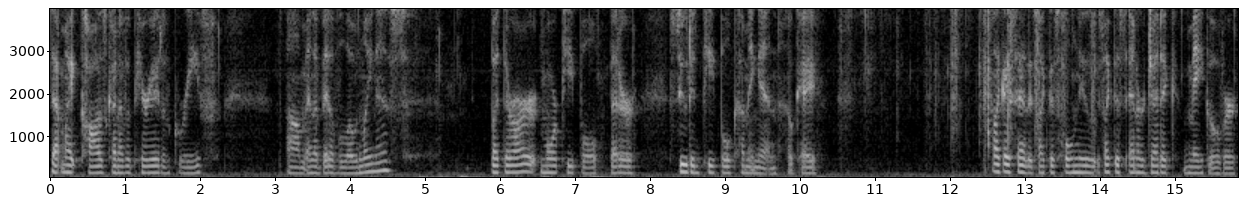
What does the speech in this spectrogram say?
that might cause kind of a period of grief um, and a bit of loneliness. But there are more people, better suited people coming in, okay? like I said, it's like this whole new, it's like this energetic makeover,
